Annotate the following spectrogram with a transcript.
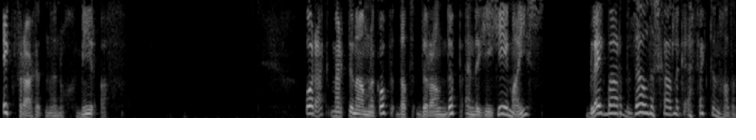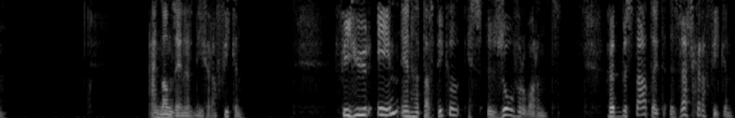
Ik vraag het me nog meer af. Orak merkte namelijk op dat de Roundup en de GG-maïs blijkbaar dezelfde schadelijke effecten hadden. En dan zijn er die grafieken. Figuur 1 in het artikel is zo verwarrend. Het bestaat uit zes grafieken.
